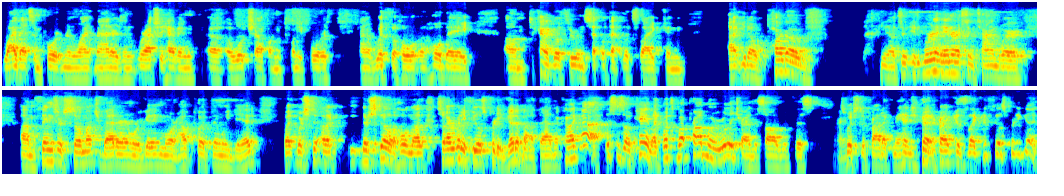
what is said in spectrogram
why that's important and why it matters. And we're actually having a, a workshop on the 24th, kind of with the whole the whole day um, to kind of go through and set what that looks like. And uh, you know, part of you know, a, it, we're in an interesting time where um, things are so much better and we're getting more output than we did, but we're still like there's still a whole nother. So everybody feels pretty good about that, and they're kind of like, ah, this is okay. Like, what's what problem are we really trying to solve with this? Right. switch to product management, right? Because like it feels pretty good.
